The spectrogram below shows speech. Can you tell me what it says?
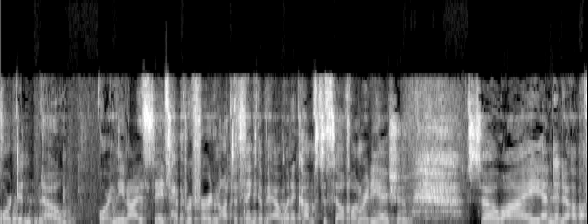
or didn't know or in the United States have preferred not to think about when it comes to cell phone radiation. So I ended up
